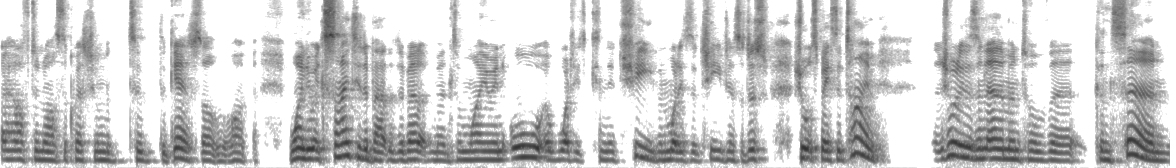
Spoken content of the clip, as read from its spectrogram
I often ask the question to the guests oh, while you're excited about the development and why you're in awe of what it can achieve and what it's achieved in such a short space of time? Surely there's an element of uh, concern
